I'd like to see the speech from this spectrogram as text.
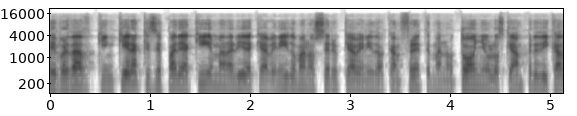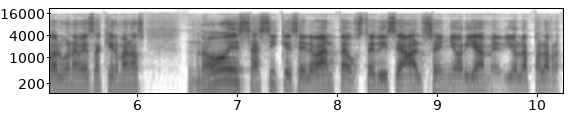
De verdad, quien quiera que se pare aquí, hermana Lida, que ha venido, hermano Serio, que ha venido acá enfrente, hermano Toño, los que han predicado alguna vez aquí, hermanos, no es así que se levanta usted y dice, ah, el Señor ya me dio la palabra.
